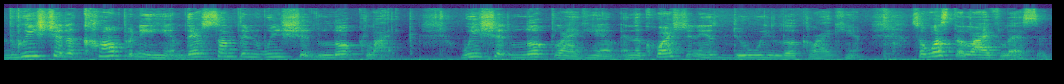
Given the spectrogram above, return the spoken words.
we should accompany him. There's something we should look like. We should look like him. And the question is, do we look like him? So, what's the life lesson?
